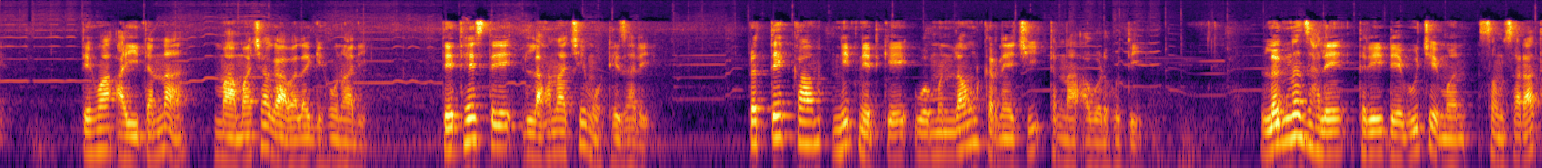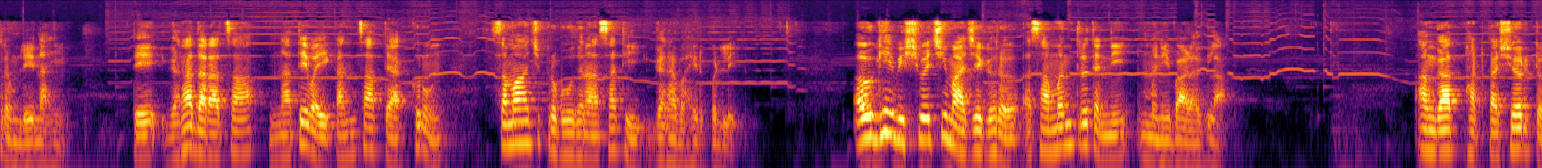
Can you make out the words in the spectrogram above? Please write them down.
तेव्हा आई त्यांना मामाच्या गावाला घेऊन आली. तेथेच ते लहानाचे मोठे झाले. प्रत्येक काम नीटनेटके व मन लावून करण्याची त्यांना आवड होती. लग्न झाले तरी डेबूचे मन संसारात रमले नाही. ते घरादाराचा नातेवाईकांचा त्याग करून समाज प्रबोधनासाठी घराबाहेर पडले. अवघे विश्वची माझे घर असा मंत्र त्यांनी मनी बाळगला. अंगात फाटका शर्ट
